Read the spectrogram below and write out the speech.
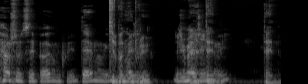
Ah, je sais pas non plus. Ten, oui. C'est pas non j'imagine. plus. J'imagine, Ouais, Ten. oui. 10.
